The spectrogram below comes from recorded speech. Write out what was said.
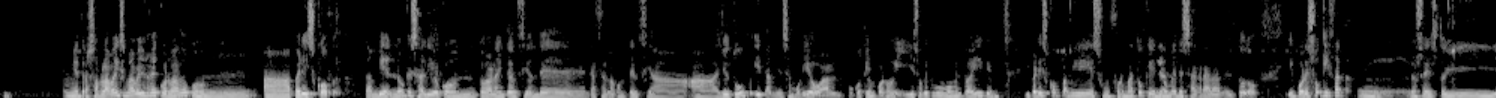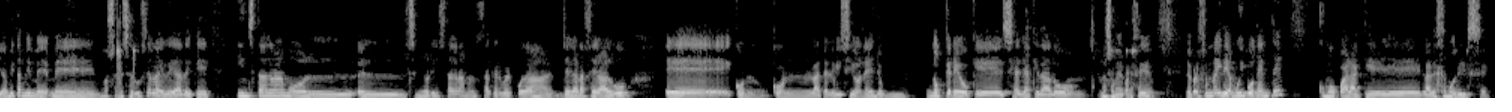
Mientras hablabais me habéis recordado con a Periscope también, ¿no? Que salió con toda la intención de, de, hacer la competencia a YouTube y también se murió al poco tiempo, ¿no? Y eso que tuvo un momento ahí que... Y Periscope a mí es un formato que yeah. no me desagrada del todo. Y por eso quizá, mm, no sé, estoy... A mí también me, me no sé, me seduce la idea de que Instagram o el, el, señor Instagram, el Zuckerberg, pueda llegar a hacer algo eh, con, con, la televisión. ¿eh? Yo no creo que se haya quedado, no sé, me parece, me parece una idea muy potente como para que la deje morirse.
